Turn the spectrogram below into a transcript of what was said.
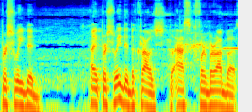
persuaded I persuaded the crowds to ask for Barabbas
